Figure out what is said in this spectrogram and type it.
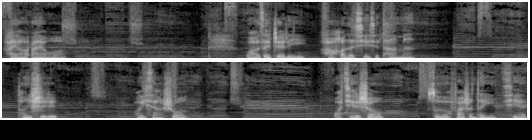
还要爱我。我要在这里好好的谢谢他们。同时，我也想说，我接受所有发生的一切，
